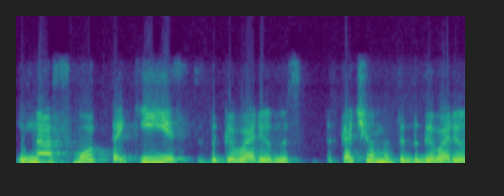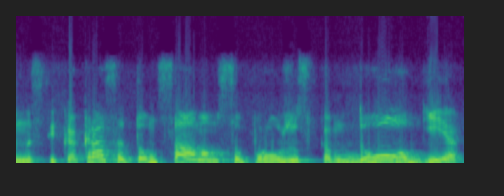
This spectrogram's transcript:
У нас вот такие есть договоренности. Так о чем это договоренности? Как раз о том самом супружеском долге,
